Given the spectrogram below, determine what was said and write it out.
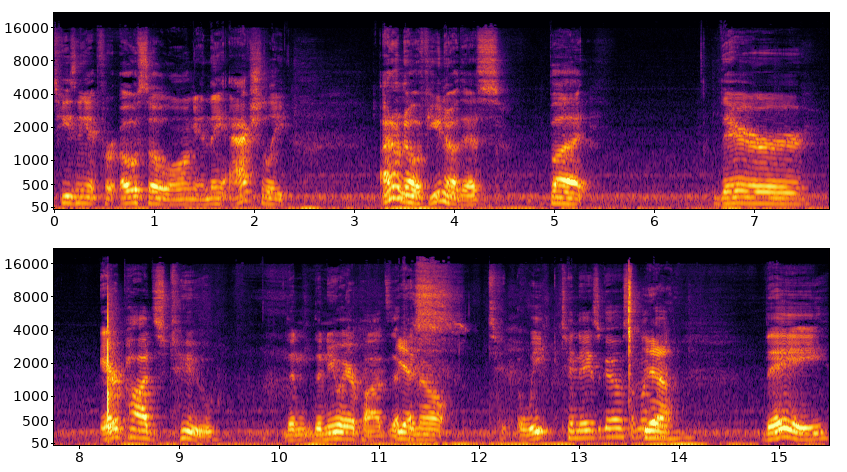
teasing it for oh so long, and they actually, I don't know if you know this, but their AirPods two, the the new AirPods that Yes. came out t- a week, ten days ago, something like Yeah. that. They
